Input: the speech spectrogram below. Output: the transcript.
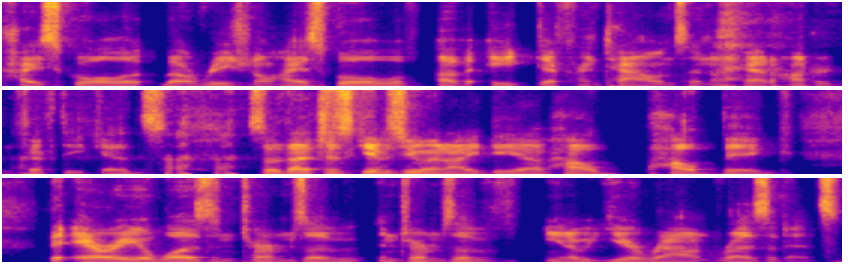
high school, a regional high school of, of eight different towns, and I had 150 kids. So that just gives you an idea of how how big the area was in terms of in terms of you know year round residents.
